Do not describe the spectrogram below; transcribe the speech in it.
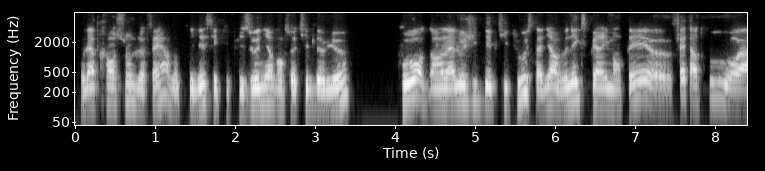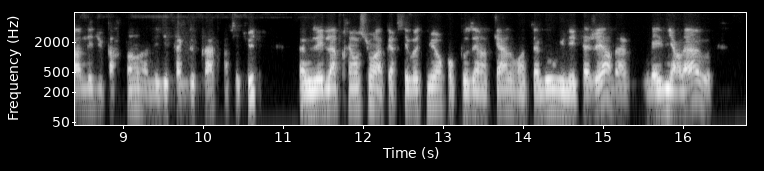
ou l'appréhension de le faire. Donc l'idée, c'est qu'ils puissent venir dans ce type de lieu pour, dans la logique des petits clous, c'est-à-dire venez expérimenter, euh, faites un trou, on va amener du parpaing, amener des plaques de plâtre, ainsi de suite. Bah, vous avez de l'appréhension à percer votre mur pour poser un cadre, un tableau ou une étagère, bah, vous allez venir là,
